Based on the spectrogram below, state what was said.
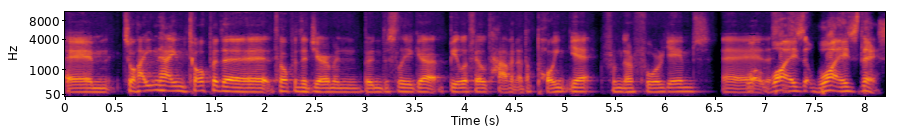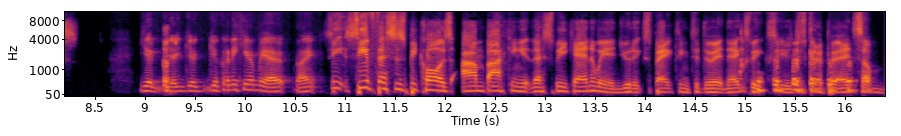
um, so Heidenheim top of the top of the German Bundesliga. Bielefeld haven't had a point yet from their four games. Uh, what, what is, is what is this? You're, you're, you're going to hear me out, right? See, see if this is because I'm backing it this week anyway, and you're expecting to do it next week, so you're just going to put in some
